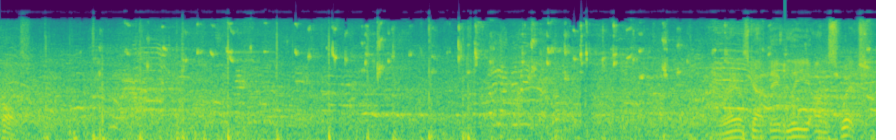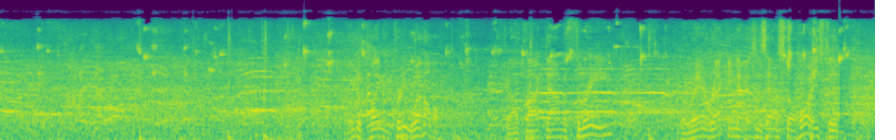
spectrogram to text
calls. Reyes got David Lee on a switch. They've been playing pretty well. Shot clock down to three. Correa recognizes has to hoist it.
